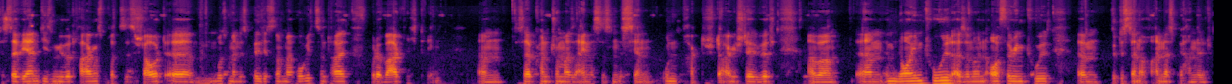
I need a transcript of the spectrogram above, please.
das da während diesem Übertragungsprozess schaut, äh, muss man das Bild jetzt nochmal horizontal oder waagrecht drehen. Ähm, deshalb kann schon mal sein, dass es ein bisschen unpraktisch dargestellt wird. Aber ähm, im neuen Tool, also neuen Authoring-Tool, ähm, wird es dann auch anders behandelt.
